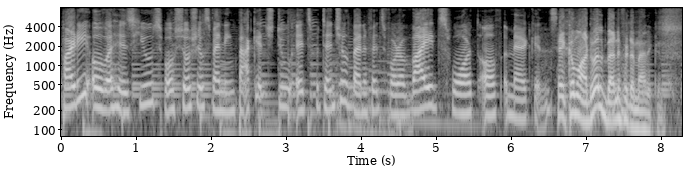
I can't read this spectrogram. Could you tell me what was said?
Party over his huge social spending package to its potential benefits for a wide swath of Americans. Hey, come on. It will benefit Americans.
